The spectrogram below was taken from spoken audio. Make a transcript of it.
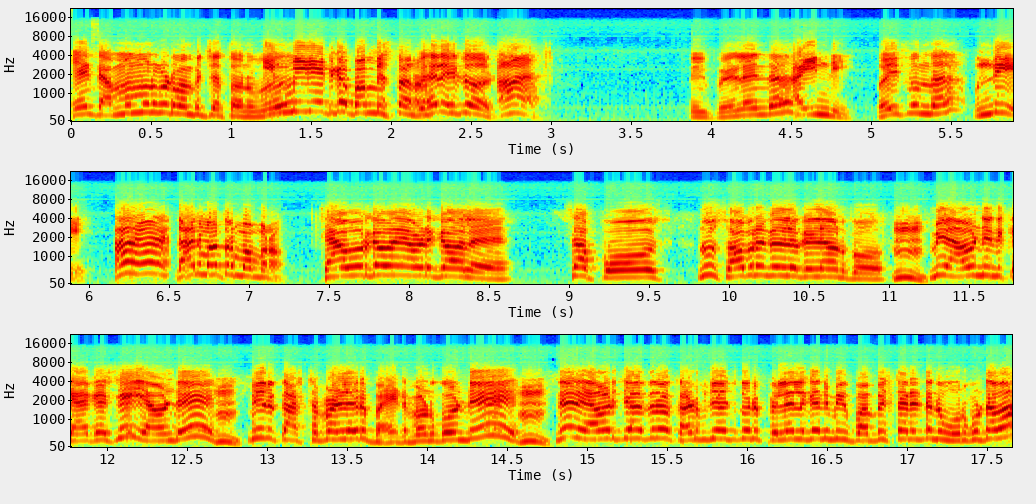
ఏంటి అమ్మమ్మను కూడా పంపించేస్తావు నువ్వు? ఇమ్మీడియట్గా పంపిస్తాను. Good. ఆ, నీకు పెళ్ళైందా? అయింది. వైఫ్ ఉందా? ఉంది. ఆ, దాన్ని మాత్రం పంపను. చావురుగా ఎవరికి కావాలి? సపోజ్ నువ్వు శోభనం గదిలోకి వెళ్ళావు అనుకో మ్. ఆవిడ నిన్ను కేకేసి ఏమండి. మీరు కష్టపడలేరు బయట పడుకోండి. నేను ఎవరి చేతనో కడుపు చేయించుకుని పిల్లలు కానీ మీకు పంపిస్తానంటే నువ్వు ఊరుకుంటావా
